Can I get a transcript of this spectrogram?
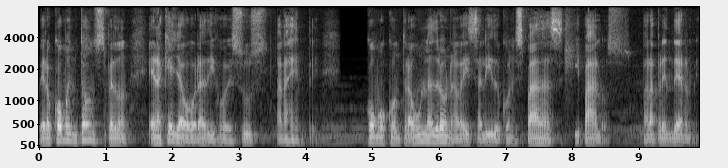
Pero ¿cómo entonces, perdón, en aquella hora dijo Jesús a la gente, como contra un ladrón habéis salido con espadas y palos para prenderme.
